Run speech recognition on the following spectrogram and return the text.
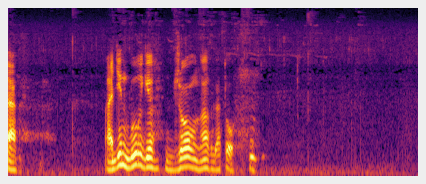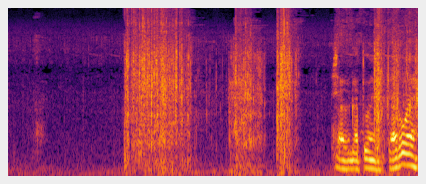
Так. Один бургер Джо у нас готов. Сейчас готовим второе.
